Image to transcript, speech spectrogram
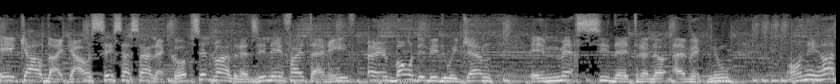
et Carl Dykhouse. C'est Ça sent la coupe. C'est le vendredi. Les fêtes arrivent. Un bon début de week-end. Et merci d'être là avec nous. On est hot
